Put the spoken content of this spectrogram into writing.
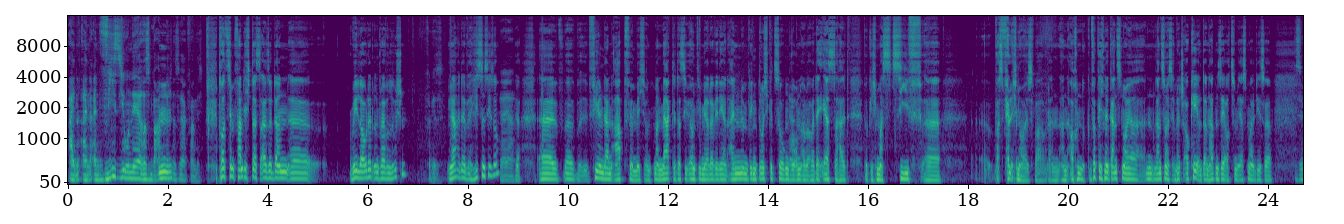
ein, ein, ein visionäres, bahnbrechendes Werk, fand ich. Trotzdem fand ich das also dann äh, Reloaded und Revolution. Vergiss es. Ja, hießen sie so? Ja, ja. Äh, äh, fielen dann ab für mich und man merkte, dass sie irgendwie mehr oder weniger in einem Ding durchgezogen wurden, aber, aber der erste halt wirklich massiv äh, was völlig Neues war. Oder ein, ein, auch ein, wirklich eine ganz neue, ein ganz neues Image. Okay, und dann hatten sie auch zum ersten Mal diese, Diese-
